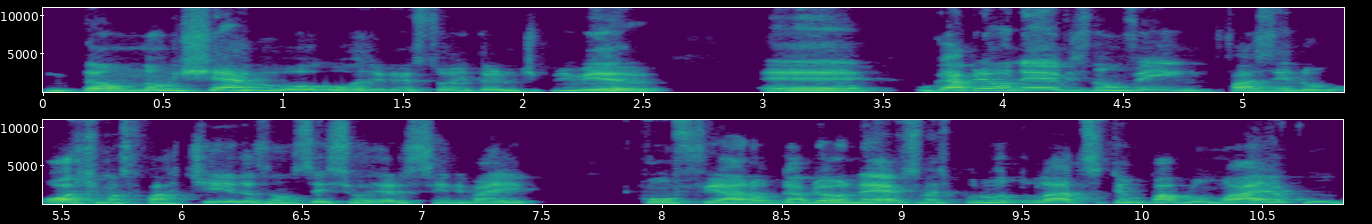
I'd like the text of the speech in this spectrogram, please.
então não enxergo o Rodrigo Nestor entrando de primeiro. É, o Gabriel Neves não vem fazendo ótimas partidas, não sei se o Rogério Ceni vai confiar no Gabriel Neves, mas por outro lado você tem o Pablo Maia com,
